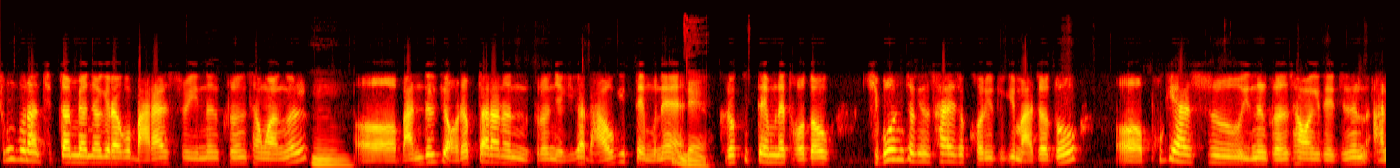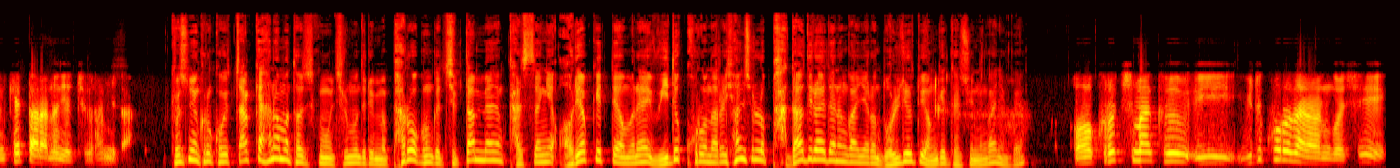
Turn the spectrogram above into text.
충분한 집단 면역이라고 말할 수 있는 그런 상황을 음. 어 만들기 어렵다라는 그런 얘기가 나오기 때문에 네. 그렇기 때문에 더더욱 기본적인 사회적 거리두기마저도 어 포기할 수 있는 그런 상황이 되지는 않겠다라는 예측을 합니다. 교수님 그럼 거기 짧게 하나만 더 질문드리면 바로 그러니까 집단 면역 달성이 어렵기 때문에 위드 코로나를 현실로 받아들여야 되는 거 아니라 논리로도 연결될 수 있는 거 아닌가요? 어 그렇지만 그 이 위드 코로나라는 것이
